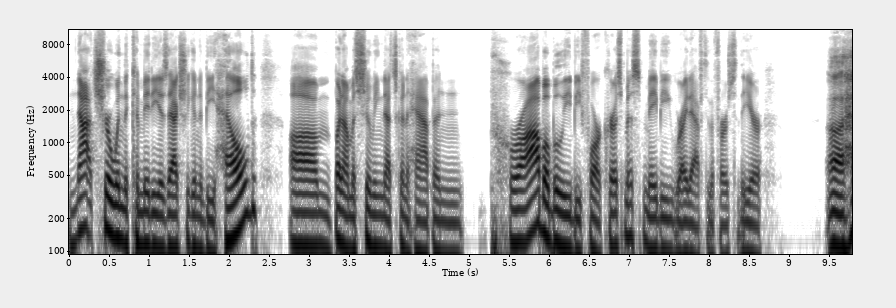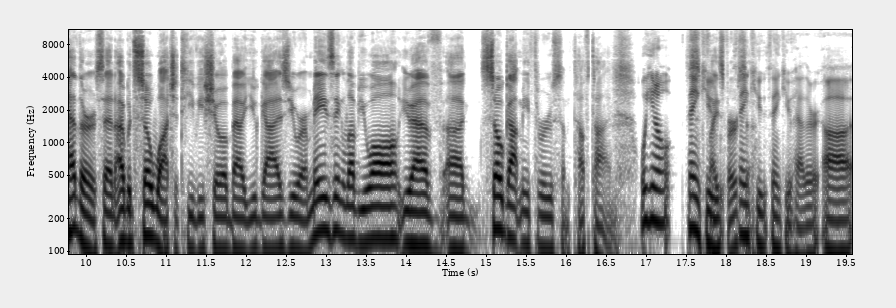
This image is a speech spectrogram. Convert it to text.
Not sure when the committee is actually going to be held, um, but I'm assuming that's going to happen probably before Christmas, maybe right after the first of the year. Uh, Heather said, I would so watch a TV show about you guys. You are amazing. Love you all. You have uh, so got me through some tough times. Well, you know, thank you, Vice versa. thank you, thank you, Heather. Uh,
